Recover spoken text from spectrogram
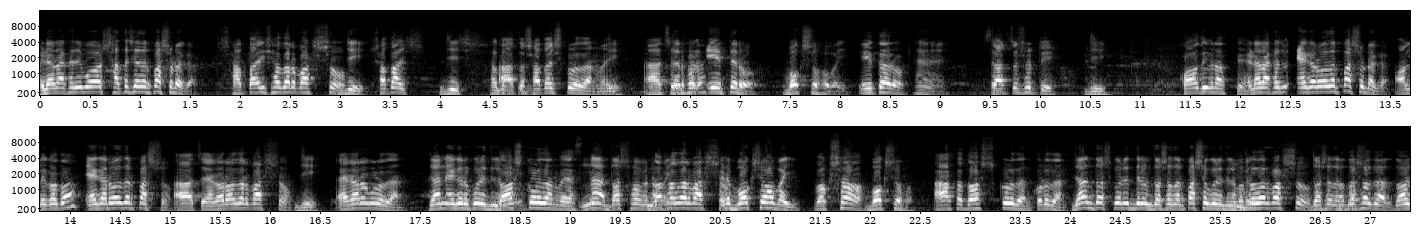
এটা রাখা যাবে সাতাশ হাজার পাঁচশো টাকা। সাতাইশ হাজার পাঁচশো? জি। সাতাইশ? জি আচ্ছা সাতাইশ করে দেন ভাই। আচ্ছা তারপর এ তেরো বক্স ভাই। এ তেরো? হ্যাঁ। চারশোষট্টি জি। কত দিবেন আজকে? এটা রাখা যাবে এগারো হাজার পাঁচশো টাকা। অনলি কত? এগারো হাজার পাঁচশো। আচ্ছা এগারো হাজার পাঁচশো। জি। এগারো করে দেন? যান এগারো করে দিলাম দশ করে দেন ভাই না দশ হবে না দশ হাজার পাঁচশো? এটা বক্স ভাই। বক্স বক্স আচ্ছা দশ করে দেন করে দেন। যান দশ করে দিলাম দশ হাজার পাঁচশো করে দিলাম দশ হাজার পাঁচশো? দশ হাজার দশ হাজার দশ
